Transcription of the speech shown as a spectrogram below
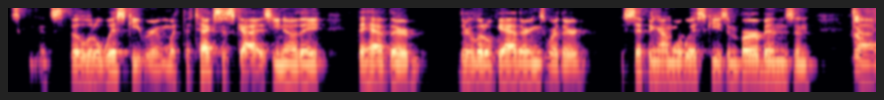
it's, it's the little whiskey room with the Texas guys you know they they have their their little gatherings where they're sipping on their whiskeys and bourbons and The- uh,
